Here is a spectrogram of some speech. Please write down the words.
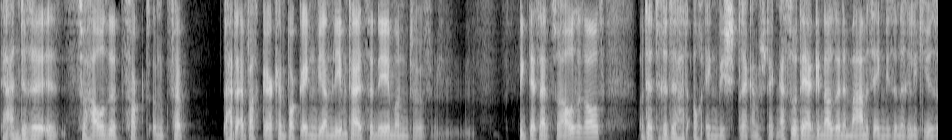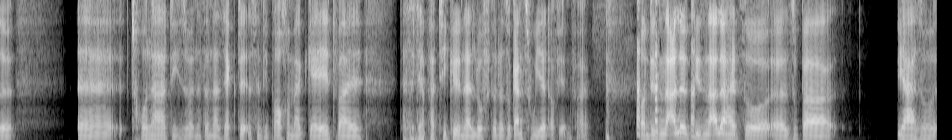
Der andere ist zu Hause, zockt und ver hat einfach gar keinen Bock, irgendwie am Leben teilzunehmen und fliegt deshalb zu Hause raus. Und der dritte hat auch irgendwie Streck am Stecken. Achso, der, genau, seine Mom ist irgendwie so eine religiöse äh, Troller, die so in so einer Sekte ist und die braucht immer Geld, weil da sind ja Partikel in der Luft oder so. Ganz weird auf jeden Fall. Und die sind alle, die sind alle halt so äh, super ja, so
